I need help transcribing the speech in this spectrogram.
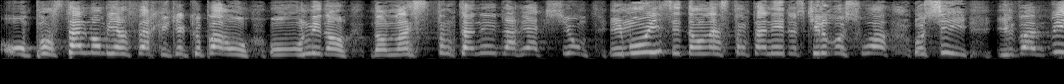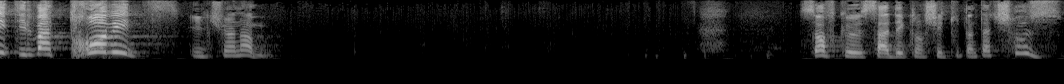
On pense tellement bien faire que quelque part, on, on est dans, dans l'instantané de la réaction. Et Moïse est dans l'instantané de ce qu'il reçoit aussi. Il va vite, il va trop vite. Il tue un homme. Sauf que ça a déclenché tout un tas de choses.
